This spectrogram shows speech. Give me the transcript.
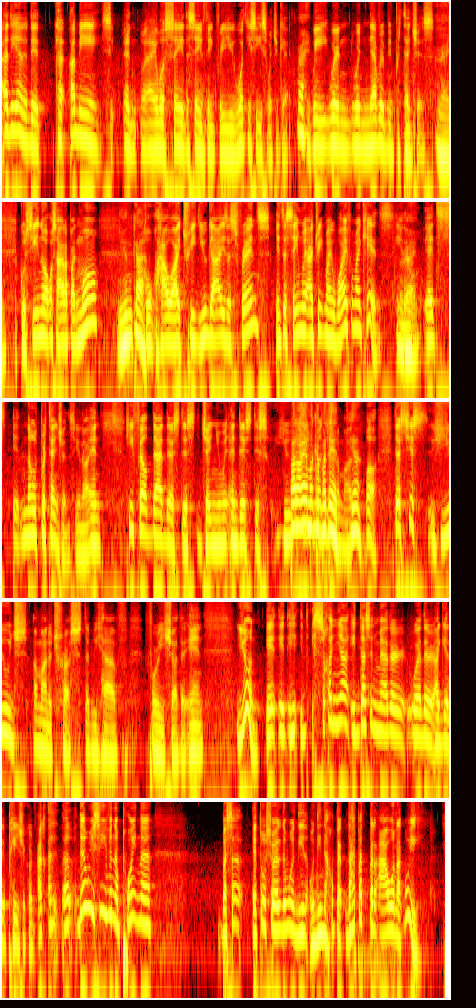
at the end of it, kami, and I will say the same thing for you. What you see is what you get. Right. We we're we're never been pretentious. Right. Kung sino ako sa harapan mo, Yun ka. kung how I treat you guys as friends, it's the same way I treat my wife and my kids. You know, Right. it's it, no pretensions. You know, and he felt that there's this genuine and there's this huge. Para kayo magkapatid, amount- yeah. Well, there's just huge amount of trust that we have for each other, and yun. It it, it, sa kanya, it doesn't matter whether I get a paycheck or. I, I- there was even a point na basta eto sweldo mo, hindi, hindi na ako per, dapat per hour ako eh.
